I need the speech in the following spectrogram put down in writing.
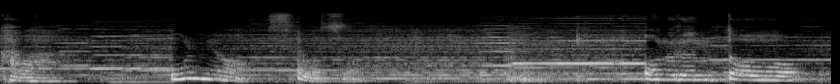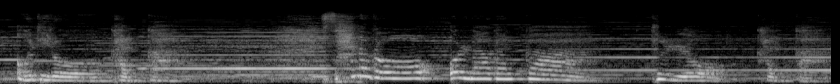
가와 울며 오늘은 또 어디로 갈까? 산으로 올라갈까? 들로 갈까?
